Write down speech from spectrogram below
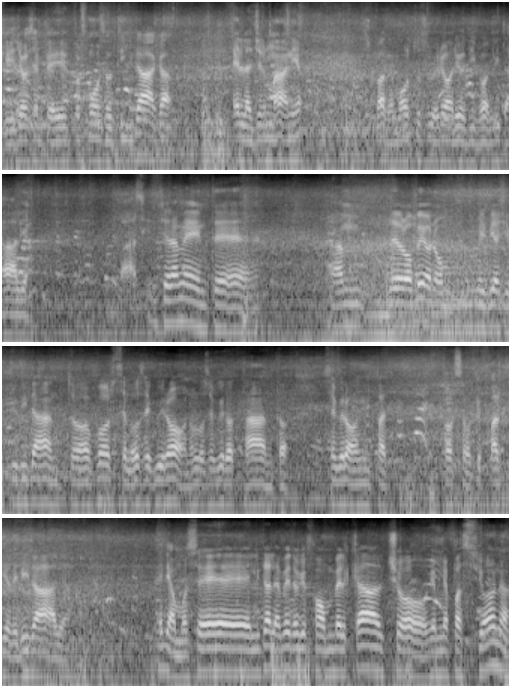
che gioca sempre il famoso Tiki Taka e la Germania squadre molto superiori io dico all'Italia. Ma sinceramente l'europeo non mi piace più di tanto, forse lo seguirò, non lo seguirò tanto, seguirò forse qualche partita dell'Italia. Vediamo se l'Italia vedo che fa un bel calcio che mi appassiona,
